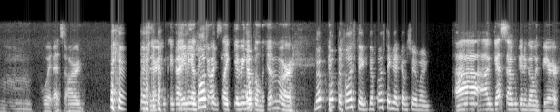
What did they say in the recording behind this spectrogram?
Hmm, boy, that's hard. Is there anything, any other first choice like giving up a limb or? nope, nope. The first thing, the first thing that comes to your mind. Uh, I guess I'm gonna go with beer.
